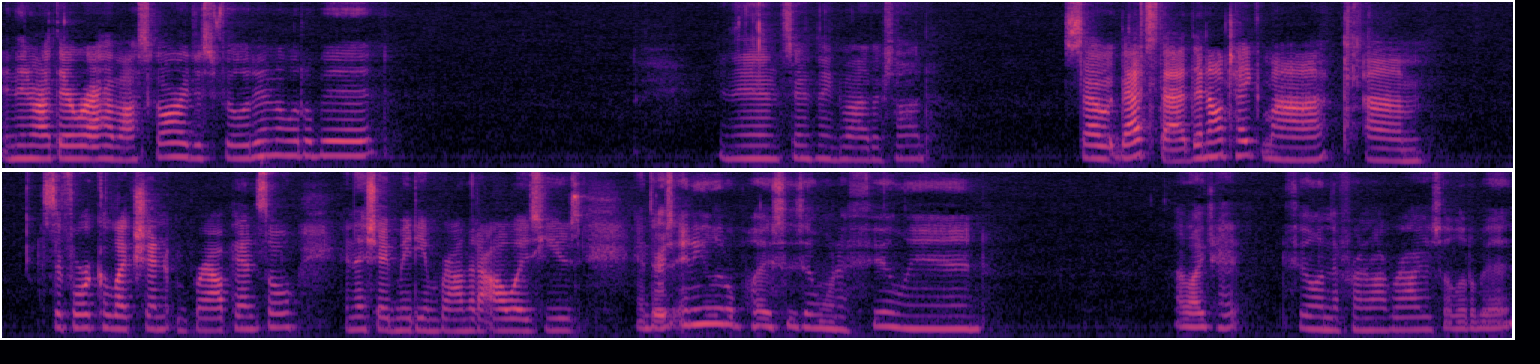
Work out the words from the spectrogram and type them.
And then right there where I have my scar, I just fill it in a little bit. And then same thing to my other side. So that's that. Then I'll take my um, Sephora Collection Brow Pencil in the shade Medium Brown that I always use. And there's any little places I want to fill in, I like to fill in the front of my brow just a little bit.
